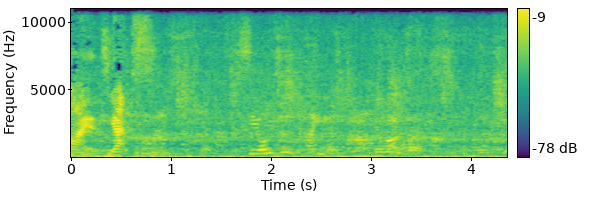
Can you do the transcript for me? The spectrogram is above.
lions, yes. Seals are tiny. She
